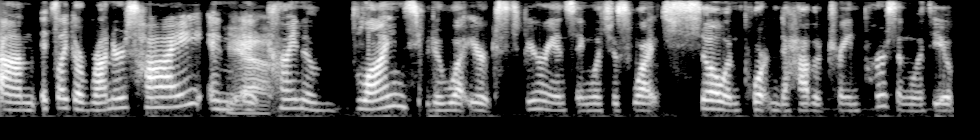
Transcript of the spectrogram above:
um, it's like a runner's high, and yeah. it kind of blinds you to what you're experiencing, which is why it's so important to have a trained person with you.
